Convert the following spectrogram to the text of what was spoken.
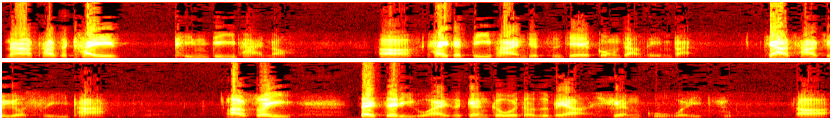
那它是开平低盘哦，啊，开个低盘就直接攻涨停板，价差就有十一趴，啊，所以在这里我还是跟各位投资朋友选股为主。啊，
